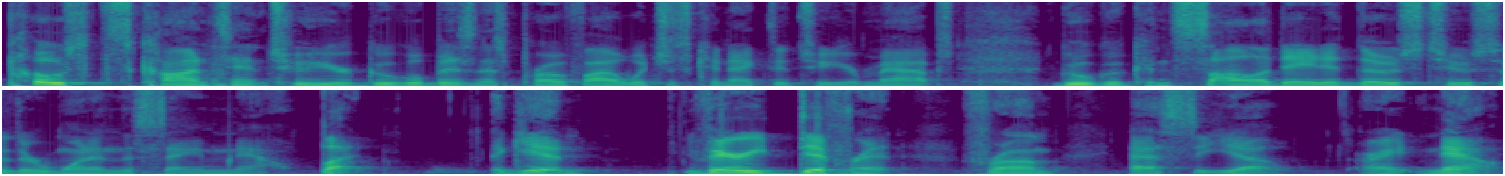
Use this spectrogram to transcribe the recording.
posts content to your Google business profile, which is connected to your maps. Google consolidated those two, so they're one and the same now. But again, very different from SEO. All right. Now,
